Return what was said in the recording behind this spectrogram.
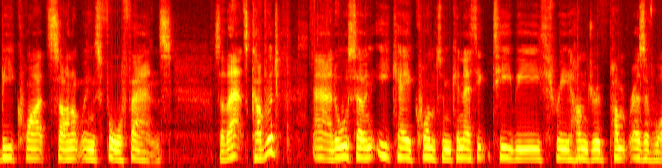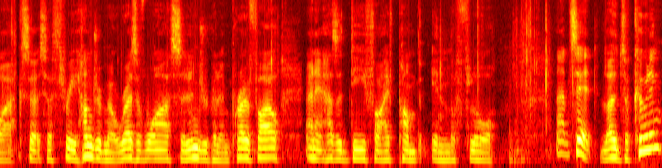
Be Quiet Silent Wings 4 fans. So that's covered and also an EK Quantum Kinetic TBE 300 pump reservoir. So it's a 300mm reservoir, cylindrical in profile, and it has a D5 pump in the floor. That's it, loads of cooling.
